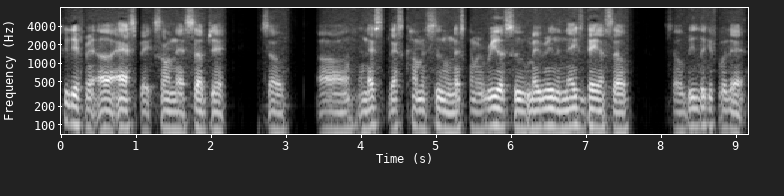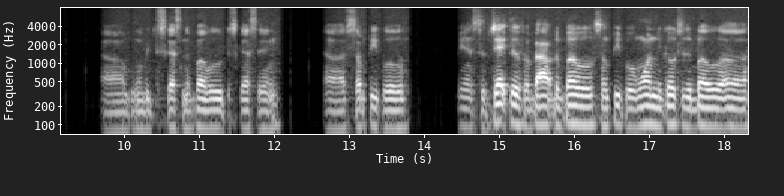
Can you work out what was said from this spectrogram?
two different uh, aspects on that subject. So, uh, and that's that's coming soon. That's coming real soon. Maybe in the next day or so. So be looking for that. Uh, we're gonna be discussing the bubble, discussing uh, some people being subjective about the bubble, some people wanting to go to the bubble, uh,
